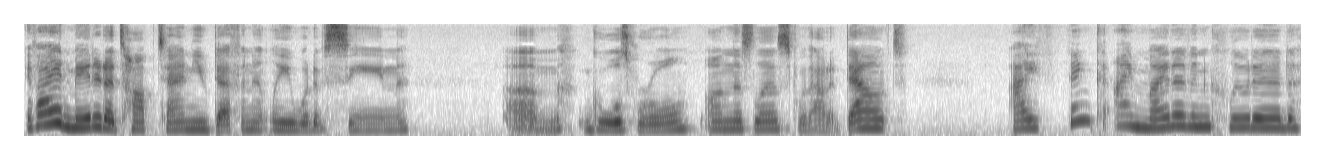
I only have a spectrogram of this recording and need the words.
if I had made it a top 10, you definitely would have seen um, Ghoul's Rule on this list, without a doubt. I think I might have included.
